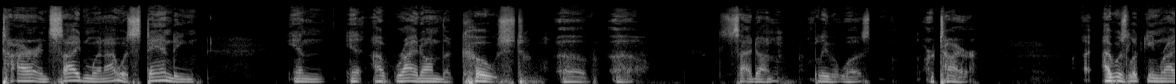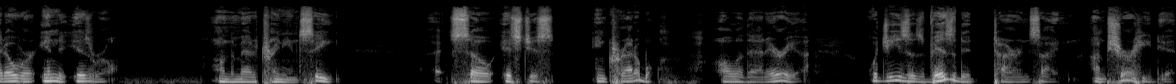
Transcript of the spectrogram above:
Tyre and Sidon when I was standing in, in uh, right on the coast of uh, Sidon, I believe it was, or Tyre, I, was looking right over into Israel on the Mediterranean Sea. Uh, So it's just incredible, all of that area. Well, Jesus visited Tyre and Sidon. I'm sure he did.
